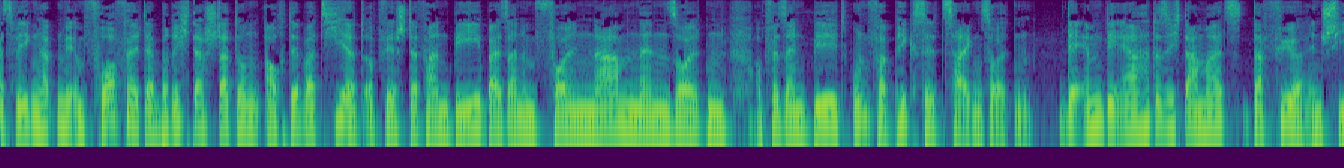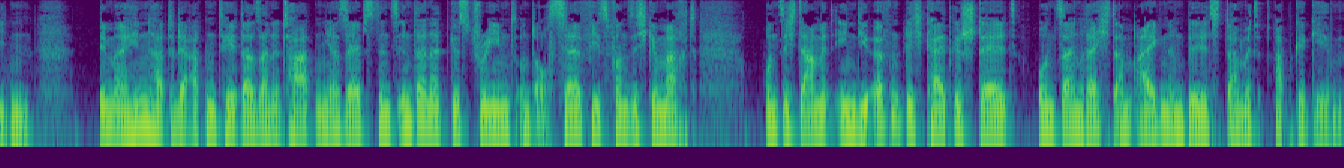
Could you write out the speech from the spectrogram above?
Deswegen hatten wir im Vorfeld der Berichterstattung auch debattiert, ob wir Stefan B. bei seinem vollen Namen nennen sollten, ob wir sein Bild unverpixelt zeigen sollten. Der MDR hatte sich damals dafür entschieden. Immerhin hatte der Attentäter seine Taten ja selbst ins Internet gestreamt und auch Selfies von sich gemacht und sich damit in die Öffentlichkeit gestellt und sein Recht am eigenen Bild damit abgegeben.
